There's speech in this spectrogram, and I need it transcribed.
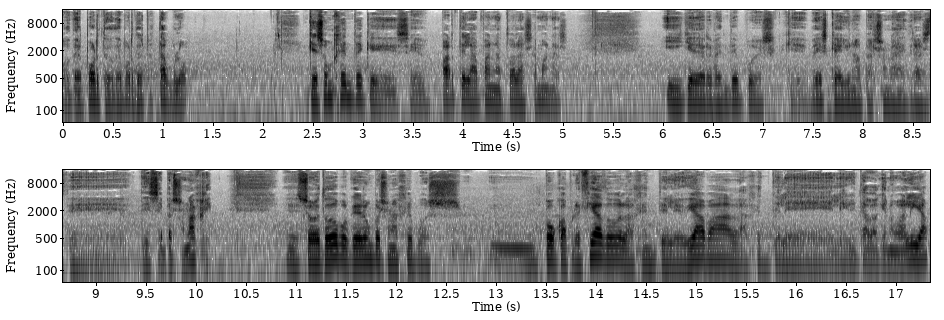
o deporte o deporte espectáculo, que son gente que se parte la pana todas las semanas y que de repente pues que ves que hay una persona detrás de, ese personaje. Eh, sobre todo porque era un personaje pues poco apreciado, la gente le odiaba, la gente le, gritaba que no valía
